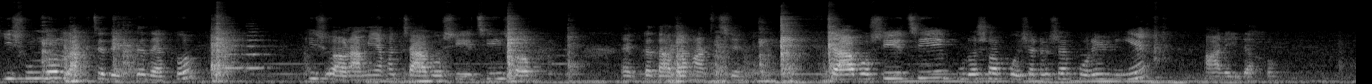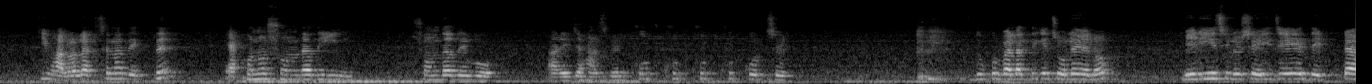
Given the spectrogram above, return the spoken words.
কি সুন্দর লাগছে দেখতে, দেখো। কি আর আমি এখন চা বসিয়েছি, সব একটা দাদা হাঁটছে। চা বসিয়েছি, পুরো সব পয়সা টয়সা করে নিয়ে, আর এই দেখো। কি ভালো লাগছে না দেখতে? এখনও সন্ধ্যা দিইনি, সন্ধ্যা দেব। আর এই যে হাজবেন্ড খুট খুট খুট খুট করছে। দুপুরবেলার দিকে চলে এলো। বেরিয়েছিল সেই যে দেড়টা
